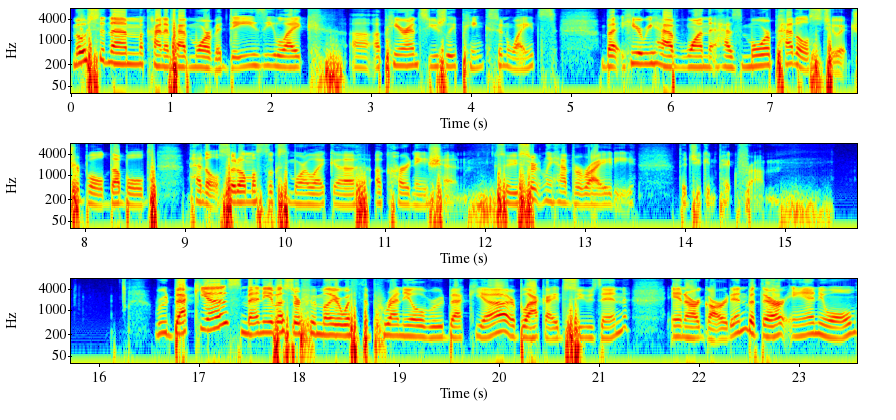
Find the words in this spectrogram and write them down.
Most of them kind of have more of a daisy-like uh, appearance, usually pinks and whites. But here we have one that has more petals to it, triple, doubled petals. So it almost looks more like a, a carnation. So you certainly have variety that you can pick from. Rudbeckias, many of us are familiar with the perennial Rudbeckia or black-eyed Susan in our garden, but there are annual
